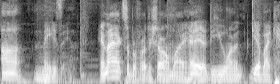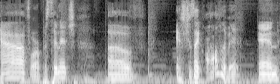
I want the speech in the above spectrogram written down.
amazing. And I asked her before the show, I'm like, hey, do you want to give like half or a percentage of. And she's like, all of it. And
